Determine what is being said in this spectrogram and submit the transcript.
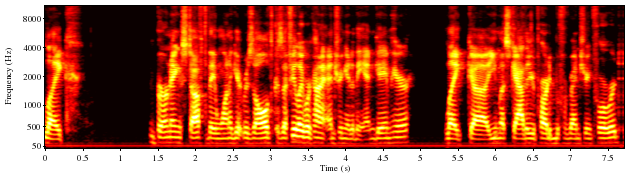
like burning stuff that they want to get resolved? Because I feel like we're kind of entering into the end game here. Like uh, you must gather your party before venturing forward.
